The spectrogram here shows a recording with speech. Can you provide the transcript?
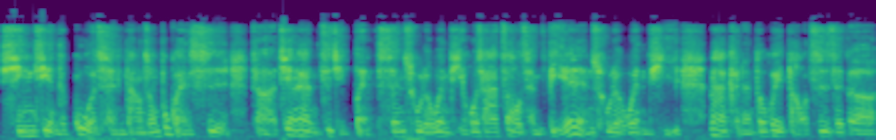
新建的过程当中，不管是呃建案自己本身出了问题，或是它造成别人出了问题，那可能都会导致这个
